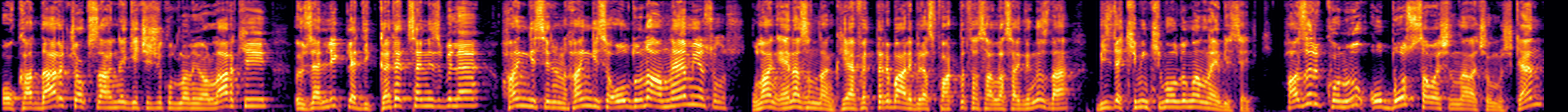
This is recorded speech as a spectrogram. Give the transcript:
o kadar çok sahne geçişi kullanıyorlar ki özellikle dikkat etseniz bile hangisinin hangisi olduğunu anlayamıyorsunuz. Ulan en azından kıyafetleri bari biraz farklı tasarlasaydınız da biz de kimin kim olduğunu anlayabilseydik. Hazır konu o boss savaşından açılmışken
